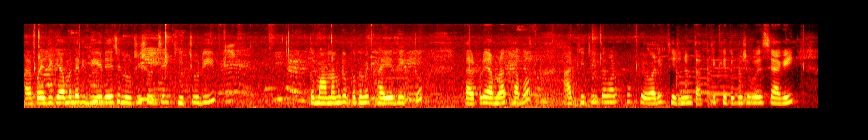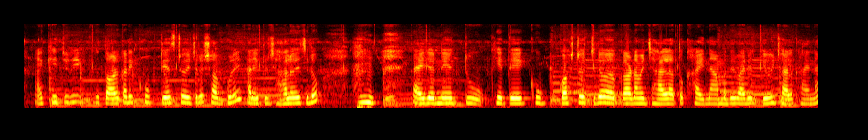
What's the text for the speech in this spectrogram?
তারপর এদিকে আমাদের দিয়ে দিয়েছে লুচি সুচি খিচুড়ি। তো মামামকে প্রথমে খাইয়ে দিই একটু। তারপরে আমরা খাব। আর খিচুড়ি তো আমার খুব ফেভারিট সেই জন্য আমি তার থেকে খেতে বসে পড়েছি আগেই। আর খিচুড়ি তরকারি খুব টেস্ট হয়েছিল সবগুলোই, খালি একটু ঝাল হয়েছিল। তাই জন্যে একটু খেতে খুব কষ্ট হচ্ছিল, কারণ আমি ঝাল এত খাই না, আমাদের বাড়ির কেউই ঝাল খায় না।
